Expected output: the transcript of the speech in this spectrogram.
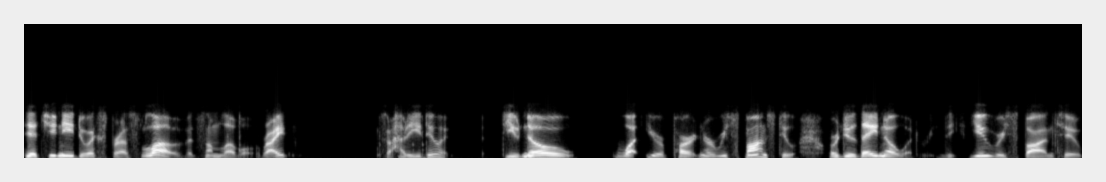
that you need to express love at some level, right? So, how do you do it? Do you know what your partner responds to, or do they know what you respond to?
